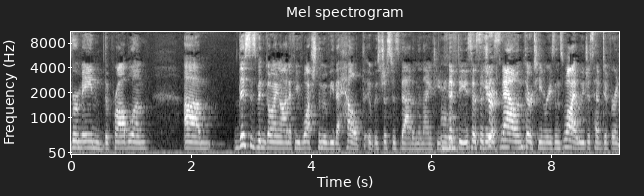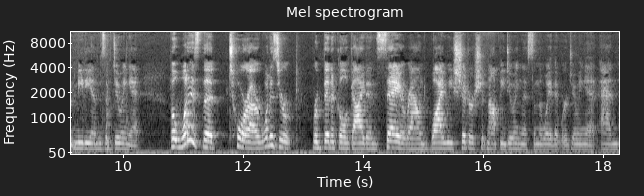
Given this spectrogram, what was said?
remain the problem. Um, this has been going on. If you've watched the movie The Help, it was just as bad in the mm-hmm. 1950s as it is Sure. now in 13 Reasons Why. We just have different mediums of doing it. But what is the Torah, or what does your rabbinical guidance say around why we should or should not be doing this in the way that we're doing it? And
